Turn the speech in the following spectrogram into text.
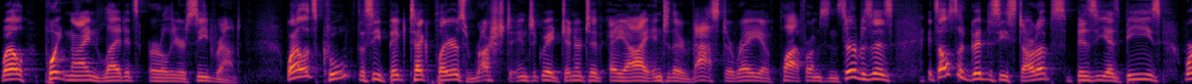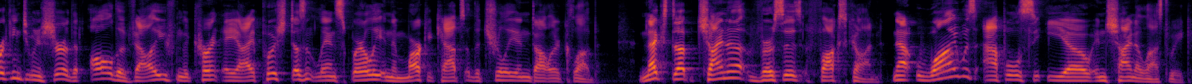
well, Point9 led its earlier seed round. While it's cool to see big tech players rush to integrate generative AI into their vast array of platforms and services, it's also good to see startups, busy as bees, working to ensure that all the value from the current AI push doesn't land squarely in the market caps of the trillion dollar club. Next up, China versus Foxconn. Now, why was Apple's CEO in China last week?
